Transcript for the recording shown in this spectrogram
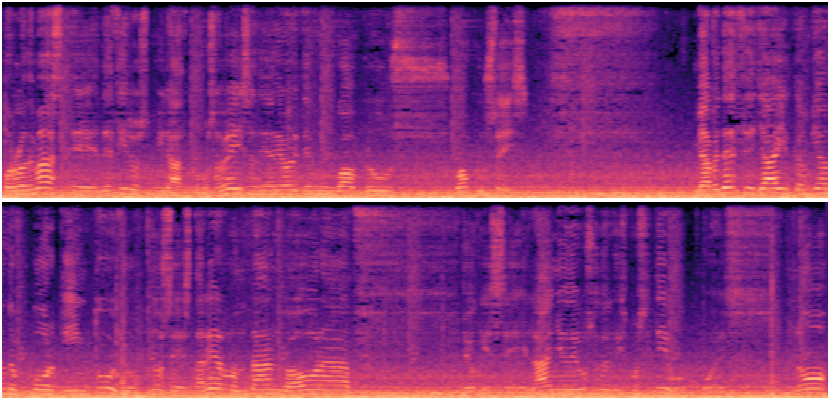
por lo demás, eh, deciros, mirad, como sabéis, a día de hoy tengo un OnePlus, OnePlus 6. Me apetece ya ir cambiando porque intuyo, no sé, estaré rondando ahora yo qué sé, el año de uso del dispositivo, pues no,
